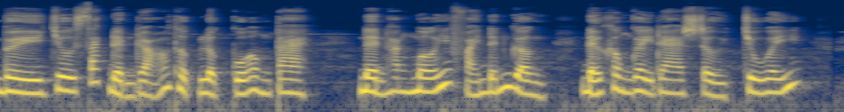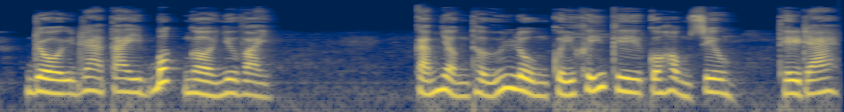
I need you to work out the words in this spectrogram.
vì chưa xác định rõ thực lực của ông ta nên hắn mới phải đến gần để không gây ra sự chú ý rồi ra tay bất ngờ như vậy. Cảm nhận thử luồng quỷ khí kia của Hồng Siêu thì ra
